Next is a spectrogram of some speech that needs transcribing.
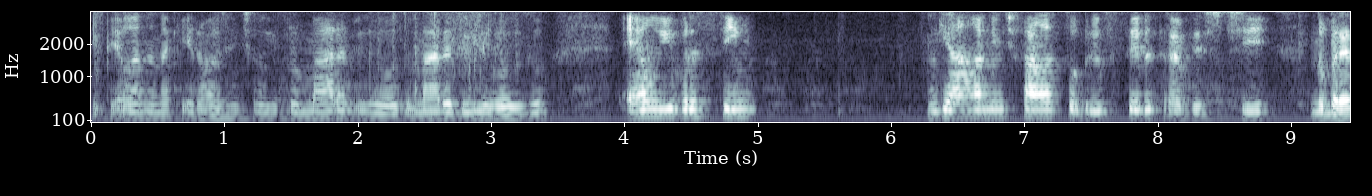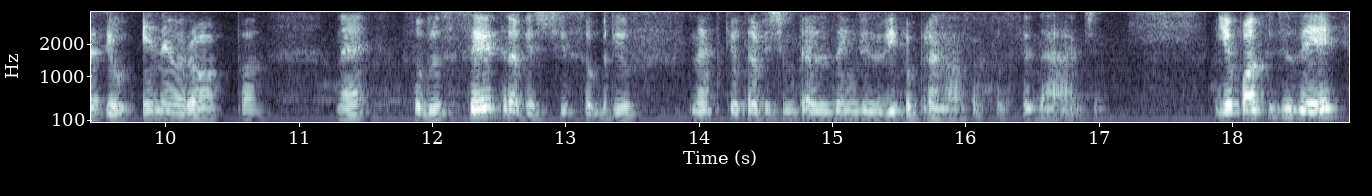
e pela Nana Queiroz. Gente, é um livro maravilhoso, maravilhoso. É um livro, assim, que ela realmente fala sobre o ser travesti no Brasil e na Europa, né? Sobre o ser travesti, sobre os, né? Porque o travesti muitas vezes é invisível para nossa sociedade. E eu posso dizer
